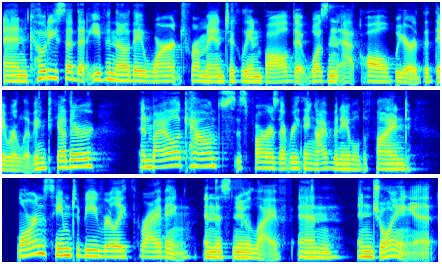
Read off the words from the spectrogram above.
And Cody said that even though they weren't romantically involved, it wasn't at all weird that they were living together. And by all accounts, as far as everything I've been able to find, Lauren seemed to be really thriving in this new life and enjoying it.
